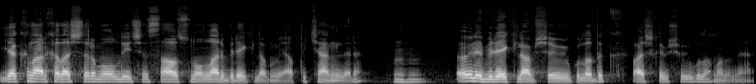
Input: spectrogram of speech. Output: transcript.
yakın arkadaşlarım olduğu için sağ olsun onlar bir reklamımı yaptı kendileri. Öyle bir reklam şey uyguladık. Başka bir şey uygulamadım yani.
